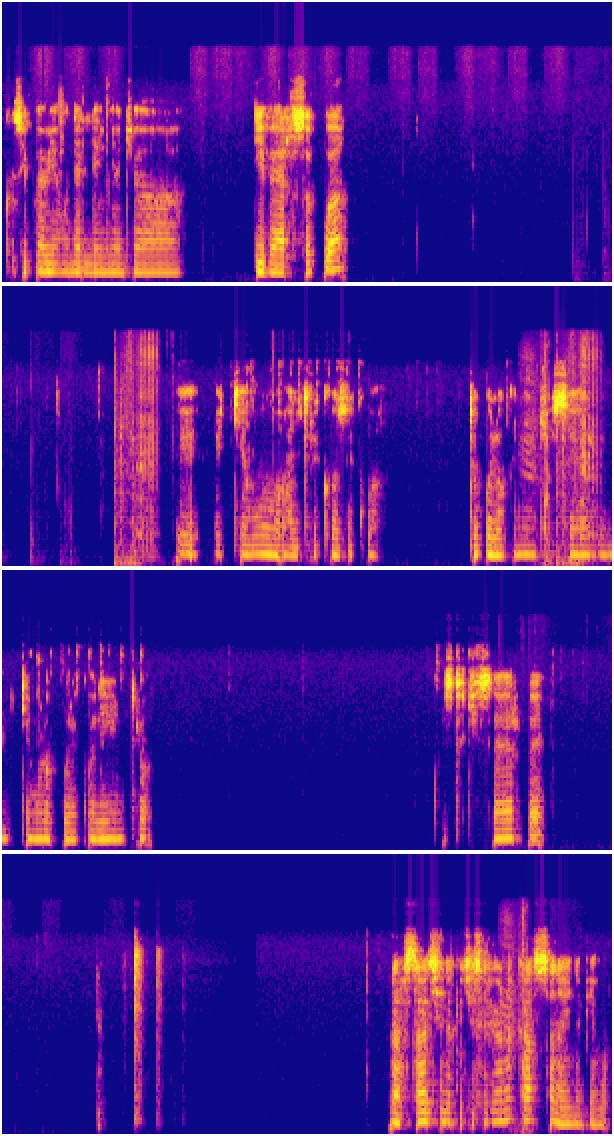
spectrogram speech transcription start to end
Così poi abbiamo del legno già diverso qua. E mettiamo altre cose qua. Tutto quello che non ci serve mettiamolo pure qua dentro. Questo ci serve. Allora, stava dicendo che ci serve una cassa, noi ne abbiamo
